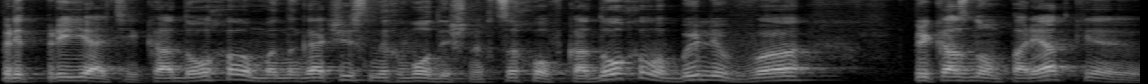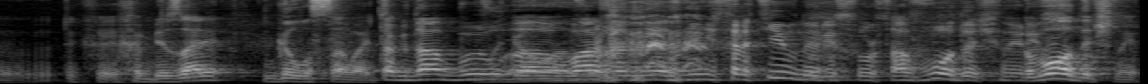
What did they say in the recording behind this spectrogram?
предприятий Кадохова, многочисленных водочных цехов Кадохова были в приказном порядке их обязали голосовать. Тогда был э, важен не административный ресурс, а водочный ресурс. Водочный.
